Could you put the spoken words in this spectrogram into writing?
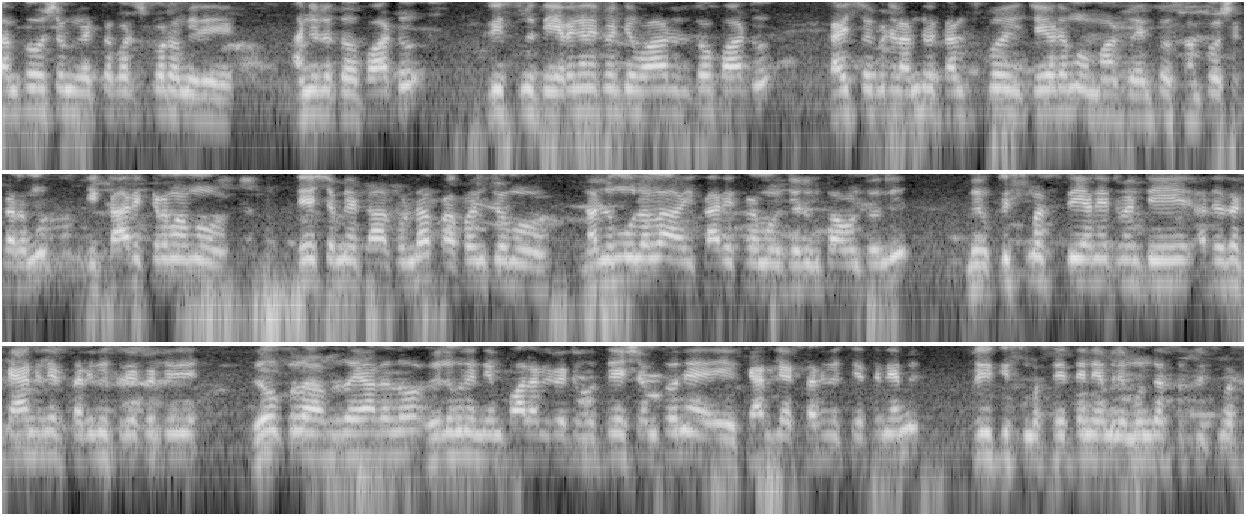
సంతోషం వ్యక్తపరచుకోవడం ఇది అన్యులతో పాటు క్రీస్తుని ఎరగనటువంటి వారితో పాటు క్రైస్తవ బిడ్డలందరూ కలిసిపోయి చేయడము మాకు ఎంతో సంతోషకరము. ఈ కార్యక్రమము దేశమే కాకుండా ప్రపంచము నలుమూలలా ఈ కార్యక్రమం జరుగుతూ ఉంటుంది. మేము క్రిస్మస్ ట్రీ అనేటువంటి అదే క్యాండిలేట్ సర్వీస్ అనేటువంటి లోకుల హృదయాలలో వెలుగుని నింపాలనేటువంటి ఉద్దేశంతోనే ఈ క్యాండిలేట్ సర్వీస్ అయితేనేమి ప్రీ క్రిస్మస్ అయితేనేమి ముందస్తు క్రిస్మస్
